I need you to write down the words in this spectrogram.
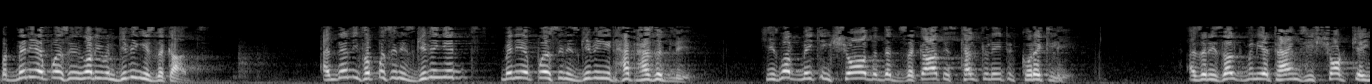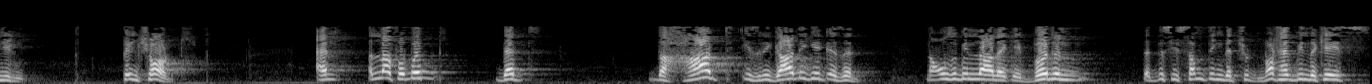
but many a person is not even giving his zakat. And then if a person is giving it, many a person is giving it haphazardly. He is not making sure that that zakat is calculated correctly. As a result, many a times he's short-changing, paying short. And Allah forbid that the heart is regarding it as a, na'uzubillah, like a burden, that this is something that should not have been the case.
